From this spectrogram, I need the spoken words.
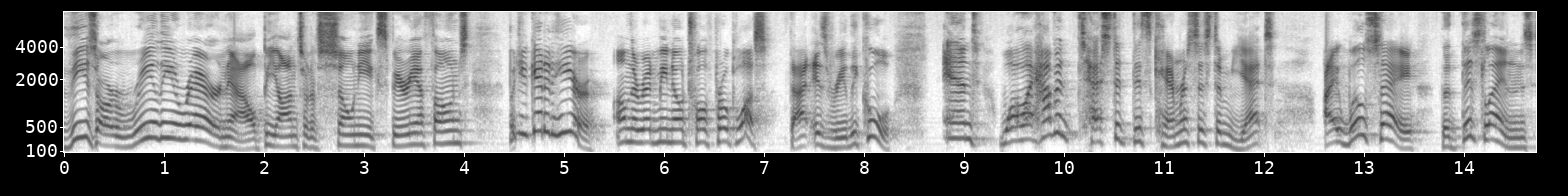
These are really rare now beyond sort of Sony Xperia phones, but you get it here on the Redmi Note 12 Pro Plus. That is really cool. And while I haven't tested this camera system yet, I will say that this lens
